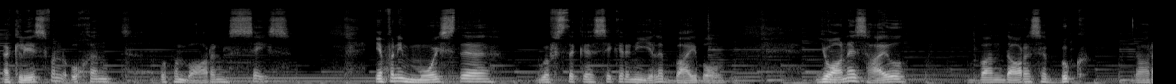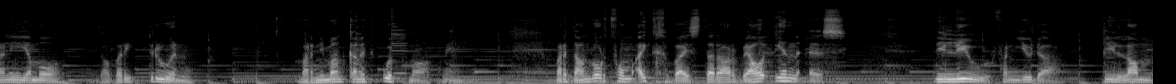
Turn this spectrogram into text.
Ek lees vanoggend Openbaring 6. Een van die mooiste hoofstukke seker in die hele Bybel. Johannes huil want daar is 'n boek daar in die hemel, daar by die troon, maar niemand kan dit oopmaak nie. Maar dan word vir hom uitgewys dat daar wel een is, die leeu van Juda, die lam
